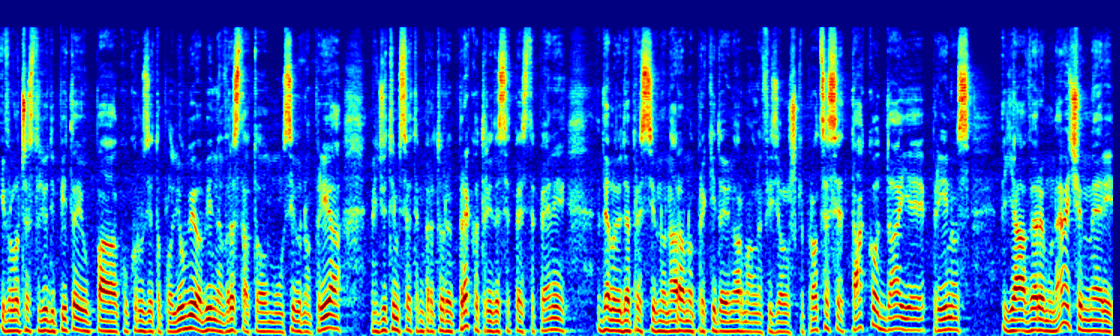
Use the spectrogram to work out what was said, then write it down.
i vrlo često ljudi pitaju pa kukuruz je toploljubio, biljna vrsta to mu sigurno prija, međutim sve temperature preko 35 stepeni deluju depresivno, naravno prekidaju normalne fiziološke procese, tako da je prinos ja verujem u najvećoj meri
